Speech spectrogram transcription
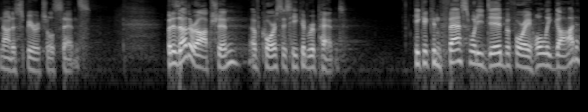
not a spiritual sense. But his other option, of course, is he could repent. He could confess what he did before a holy God,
